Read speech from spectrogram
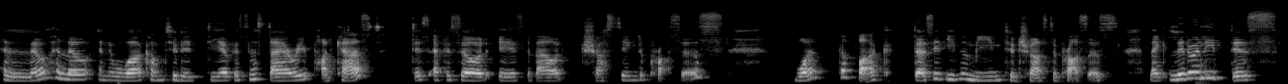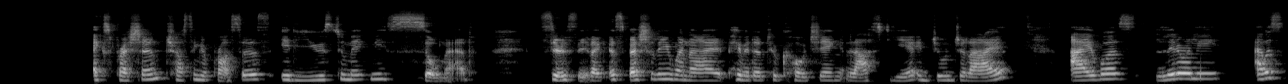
Hello, hello, and welcome to the Dear Business Diary podcast. This episode is about trusting the process. What the fuck does it even mean to trust the process? Like, literally, this expression, trusting the process, it used to make me so mad seriously like especially when i pivoted to coaching last year in june july i was literally i was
